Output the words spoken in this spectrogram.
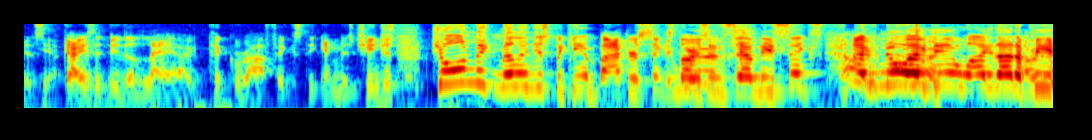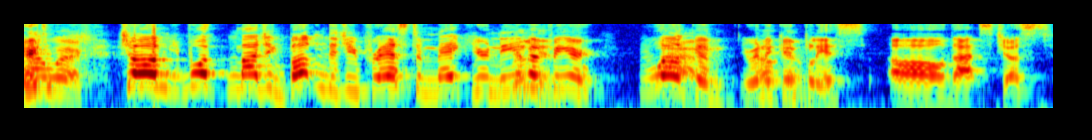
It's Yeah. guys that do the layout, the graphics, the image changes. John McMillan just became backer 6076. I have no work? idea why that How appeared. that work? John, what magic button did you press to make your name Brilliant. appear? Wow. Welcome. You're in a good place. Oh, that's just.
